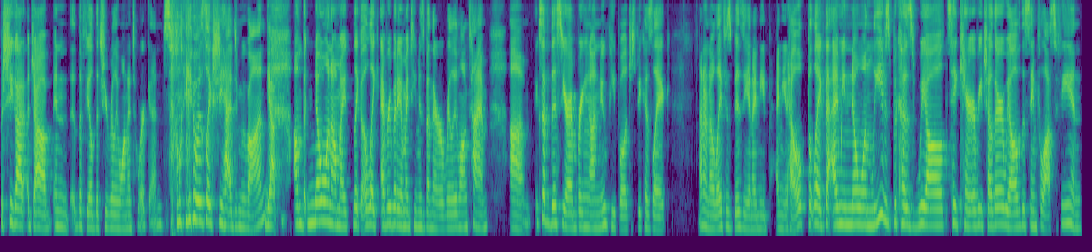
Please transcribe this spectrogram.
But she got a job in the field that she really wanted to work in. So like it was like she had to move on. Yeah. Um but no one on my like uh, like everybody on my team has been there a really long time. Um except this year I'm bringing on new people just because like I don't know, life is busy and I need I need help. But like that I mean no one leaves because we all take care of each other. We all have the same philosophy and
